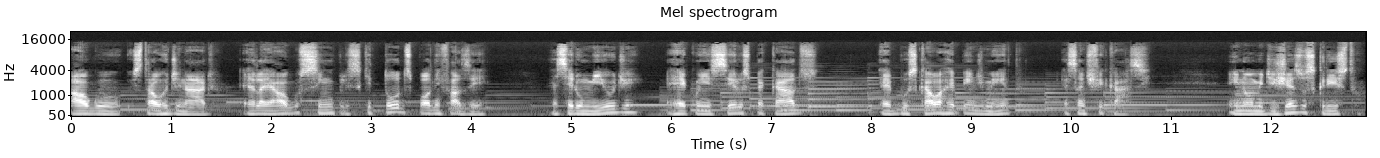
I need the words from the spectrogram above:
algo extraordinário. Ela é algo simples que todos podem fazer. É ser humilde, é reconhecer os pecados, é buscar o arrependimento, é santificar-se. Em nome de Jesus Cristo.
